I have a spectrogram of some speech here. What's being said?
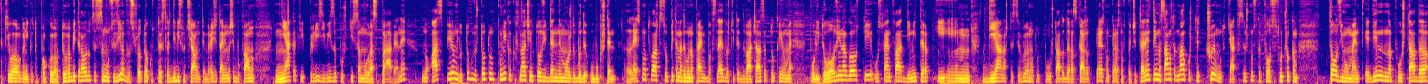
такива органи като прокуратура, би трябвало да се самосезират, защото ако сте следили социалните мрежи, там имаше буквално някакви призиви за почти саморазправяне, но аз спирам до тук, защото по никакъв начин този ден не може да бъде обобщен лесно. Това ще се опитаме да го направим в следващите два часа. Тук имаме политолози на гости. Освен това, Димитър и, и Диана ще се върнат от площада да разкажат пресно-пресно впечатленията. Има само след малко ще чуем от тях всъщност какво се случва към този момент един на площада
